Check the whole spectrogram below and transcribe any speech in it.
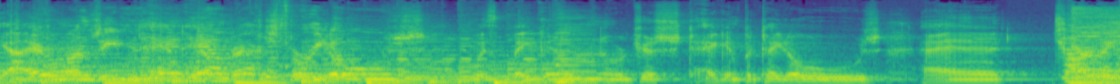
Yeah, everyone's eating handheld breakfast burritos with bacon or just tagging potatoes at Charlie's.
